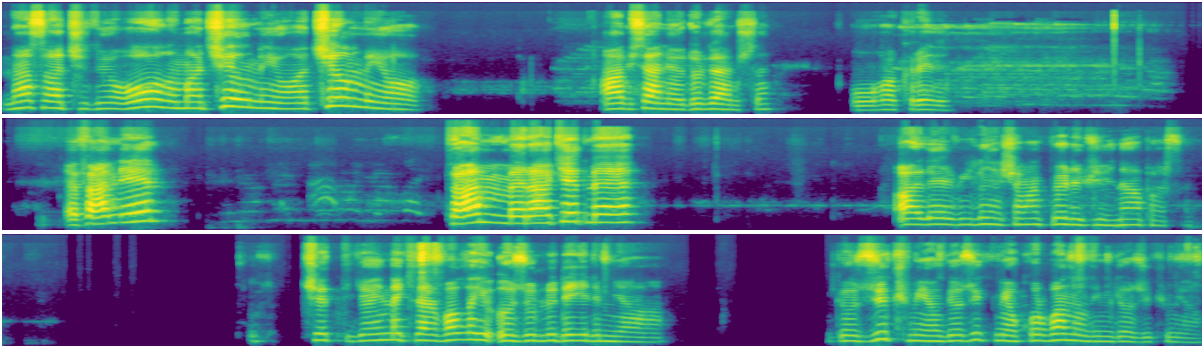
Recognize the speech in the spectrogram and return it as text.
Nasıl açılıyor? Oğlum açılmıyor, açılmıyor. Abi bir saniye ödül gelmiş lan. Oha kredi. Efendim? Tamam merak etme. Aleviyle yaşamak böyle bir şey ne yaparsın? Chat yayındakiler vallahi özürlü değilim ya. Gözükmüyor, gözükmüyor. Kurban olayım gözükmüyor.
